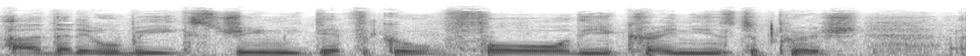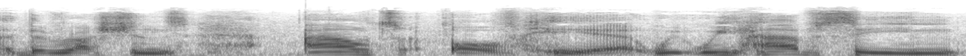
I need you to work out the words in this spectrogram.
uh, that it will be extremely difficult for the Ukrainians to push uh, the Russians out of here. We, we have seen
